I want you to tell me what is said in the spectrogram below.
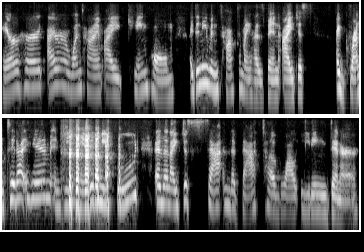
hair hurts. I remember one time I came home. I didn't even talk to my husband. I just I grunted at him and he handed me food and then I just sat in the bathtub while eating dinner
